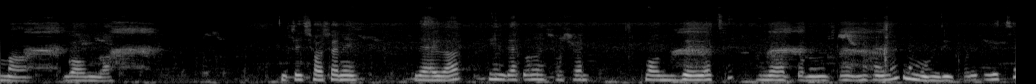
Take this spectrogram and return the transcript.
মা গঙ্গা। যে শ্মশানে জায়গা। কিন্তু এখন শ্মশান বন্ধ হয়ে গেছে। মানে আর কোনো মনে হয় না। মন্দির করে দিয়েছে।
